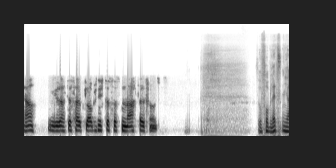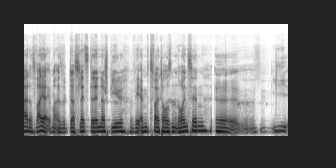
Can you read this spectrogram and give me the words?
ja, wie gesagt, deshalb glaube ich nicht, dass das ein Nachteil für uns ist. So vom letzten Jahr, das war ja immer, also das letzte Länderspiel, WM 2019. Äh, wie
